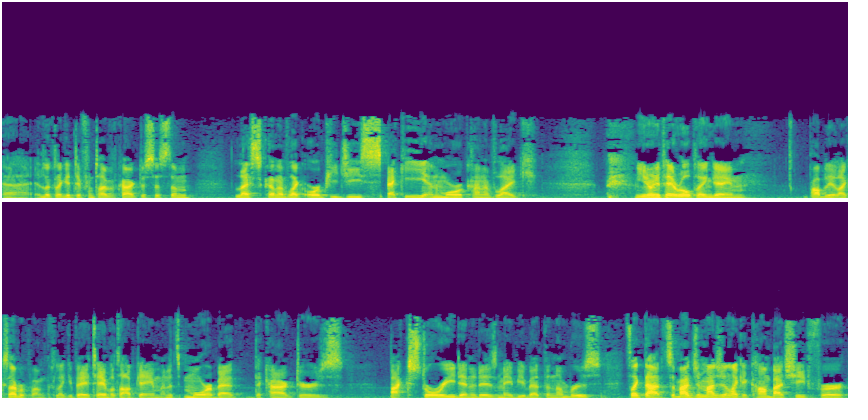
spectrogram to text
uh, it looked like a different type of character system, less kind of like RPG specky and more kind of like, you know, when you play a role playing game, probably like Cyberpunk. Like you play a tabletop game, and it's more about the characters' backstory than it is maybe about the numbers. It's like that. So imagine imagine like a combat sheet for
